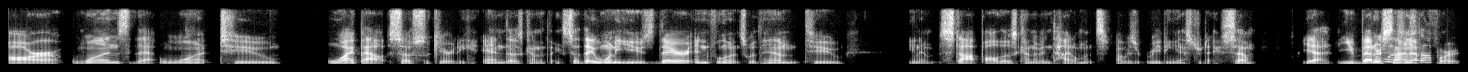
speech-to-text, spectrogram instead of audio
are ones that want to wipe out Social Security and those kind of things. So they want to use their influence with him to, you know, stop all those kind of entitlements. I was reading yesterday. So, yeah, you better sign up stop for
